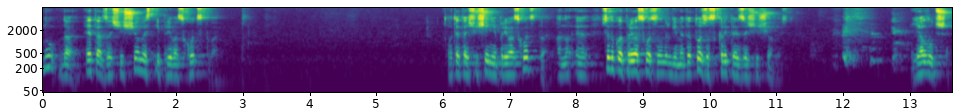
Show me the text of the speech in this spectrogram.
Ну, да, это защищенность и превосходство. Вот это ощущение превосходства, оно, э, что такое превосходство над другими? Это тоже скрытая защищенность. Я лучше.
